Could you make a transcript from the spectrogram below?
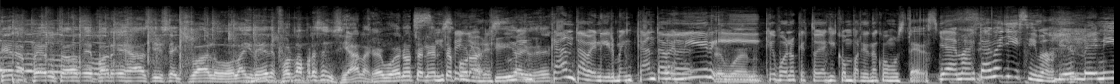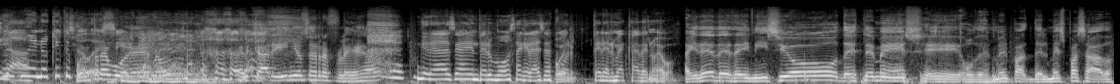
terapeuta de parejas y sexual. Hola Aide, de forma presencial. Qué bueno tenerte Sí, por aquí, Me Aide. encanta venir, me encanta venir Qué y bueno. qué bueno que estoy aquí compartiendo con ustedes. Y además estás bellísima. Qué Bienvenida. bueno, ¿qué te puedo Siempre decir? bueno. El cariño se refleja. Gracias, gente hermosa, gracias Bueno. por tenerme acá de nuevo. Aide, desde inicio de este mes eh, o del mes, del mes pasado,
